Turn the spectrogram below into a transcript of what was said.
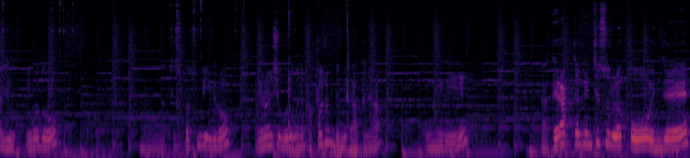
6. 요거도 어, 치수값 숨기기로 이런 식으로 그냥 바꿔주면 됩니다. 그냥 6mm. 자, 대략적인 치수를 넣고 이제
